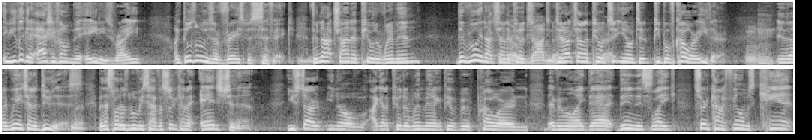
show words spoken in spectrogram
if you look at an action film from the '80s, right? Like those movies are very specific. They're not trying to appeal to women. They're really not trying to No, appeal. To, no. They're not trying to appeal to you know to people of color either. You know, like we ain't trying to do this. Right. But that's why those movies have a certain kind of edge to them. You start, you know, I got to appeal to women, I got to appeal to people of color, and everyone like that. Then it's like certain kind of films can't,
